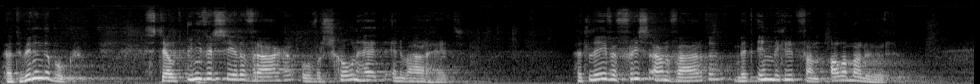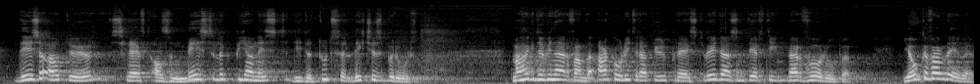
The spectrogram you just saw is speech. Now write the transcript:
het winnende boek stelt universele vragen over schoonheid en waarheid. Het leven fris aanvaarden met inbegrip van alle malheur. Deze auteur schrijft als een meesterlijk pianist die de toetsen lichtjes beroert. Mag ik de winnaar van de ACO Literatuurprijs 2013 naar voren roepen? Joke van Leeuwen.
